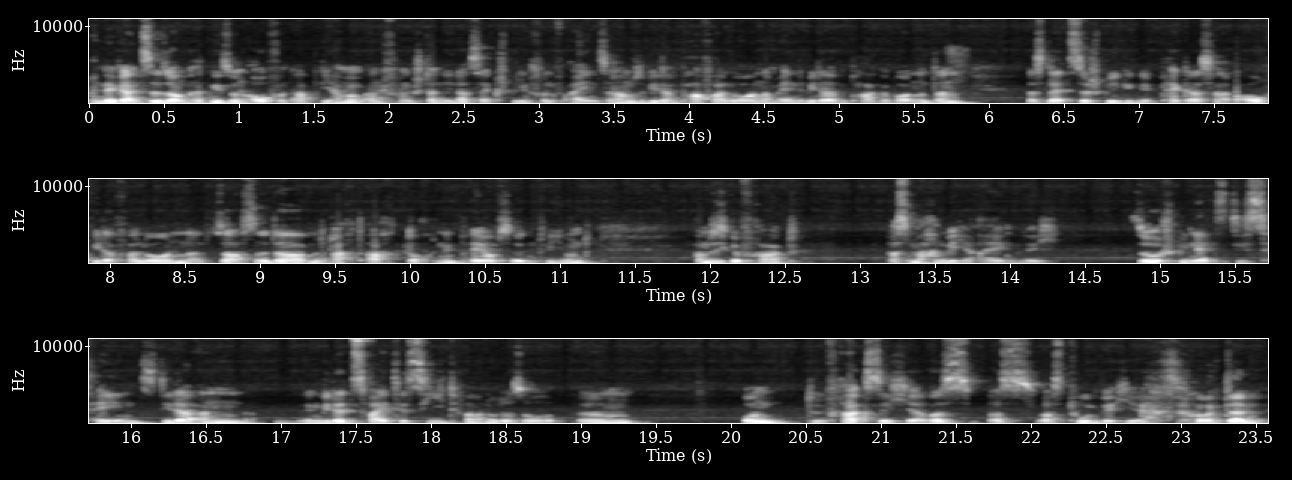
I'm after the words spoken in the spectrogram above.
in der ganzen Saison hatten die so ein Auf und Ab. Die haben am Anfang standen die nach sechs Spielen 5-1, dann haben sie wieder ein paar verloren, am Ende wieder ein paar gewonnen und dann das letzte Spiel gegen die Packers dann aber auch wieder verloren und dann saßen sie da mit 8-8 doch in den Playoffs irgendwie und haben sich gefragt, was machen wir hier eigentlich? So, spielen jetzt die Saints, die da an irgendwie der zweite Seed waren oder so. Ähm, und du fragst dich, ja, was, was, was tun wir hier? So, und dann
